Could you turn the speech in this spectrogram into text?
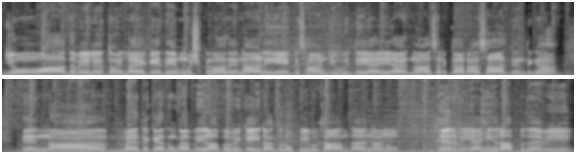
ਜਿਉਂ ਆਦ ਵੇਲੇ ਤੋਂ ਹੀ ਲੈ ਕੇ ਤੇ ਮੁਸ਼ਕਲਾਂ ਦੇ ਨਾਲ ਹੀ ਇਹ ਕਿਸਾਨ ਜੂਝਦੇ ਆਏ ਆ, ਨਾ ਸਰਕਾਰਾਂ ਸਾਥ ਦਿੰਦੀਆਂ ਤੇ ਨਾ ਮੈਂ ਤਾਂ ਕਹਿ ਦੂੰਗਾ ਵੀ ਰੱਬ ਵੀ ਕਈ ਰਾਂ ਕਰੋਪੀ ਵਿਖਾ ਦਿੰਦਾ ਇਹਨਾਂ ਨੂੰ। ਫਿਰ ਵੀ ਅਸੀਂ ਰੱਬ ਦੇ ਵੀ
